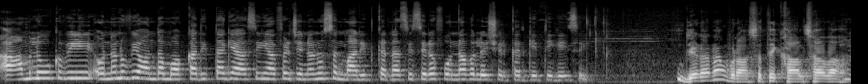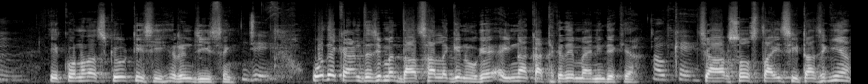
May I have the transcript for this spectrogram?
ਆਮ ਲੋਕ ਵੀ ਉਹਨਾਂ ਨੂੰ ਵੀ ਆਉਣ ਦਾ ਮੌਕਾ ਦਿੱਤਾ ਗਿਆ ਸੀ ਜਾਂ ਫਿਰ ਜਿਨ੍ਹਾਂ ਨੂੰ ਸਨਮਾਨਿਤ ਕਰਨਾ ਸੀ ਸਿਰਫ ਉਹਨਾਂ ਵੱਲੋਂ ਸ਼ਿਰਕਤ ਕੀਤੀ ਗਈ ਸੀ? ਜਿਹੜਾ ਨਾ ਵਿਰਾਸਤ ਤੇ ਖਾਲਸਾ ਦਾ ਇੱਕ ਉਹਨਾਂ ਦਾ ਸਿਕਿਉਰਿਟੀ ਸੀ ਰਣਜੀਤ ਸਿੰਘ। ਜੀ। ਉਹਦੇ ਕਹਿਣ ਤੇ ਸੀ ਮੈਂ 10 ਸਾਲ ਲੱਗੇ ਨੂੰ ਹੋ ਗਏ ਇੰਨਾ ਇਕੱਠ ਕਦੇ ਮੈਂ ਨਹੀਂ ਦੇਖਿਆ। ਓਕੇ 427 ਸੀਟਾਂ ਸੀਗੀਆਂ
